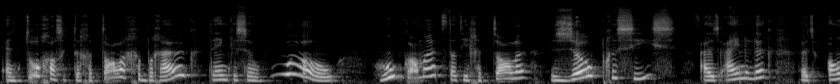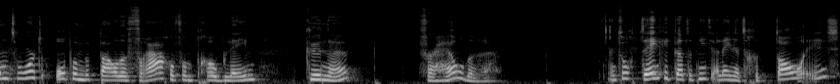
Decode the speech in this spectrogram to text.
En toch, als ik de getallen gebruik, denken ze: wow, hoe kan het dat die getallen zo precies uiteindelijk het antwoord op een bepaalde vraag of een probleem kunnen verhelderen? En toch denk ik dat het niet alleen het getal is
